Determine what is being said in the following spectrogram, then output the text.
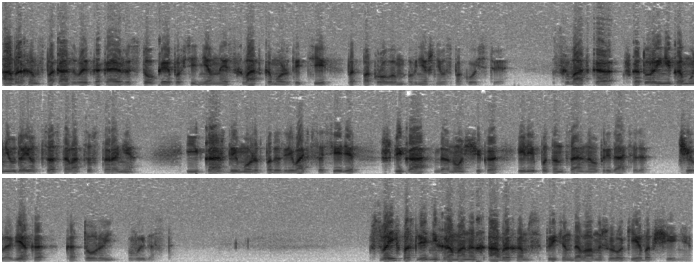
Абрахамс показывает, какая жестокая повседневная схватка может идти под покровом внешнего спокойствия. Схватка, в которой никому не удается оставаться в стороне, и каждый может подозревать в соседе шпика, доносчика или потенциального предателя, человека, который выдаст. В своих последних романах Абрахамс претендовал на широкие обобщения.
